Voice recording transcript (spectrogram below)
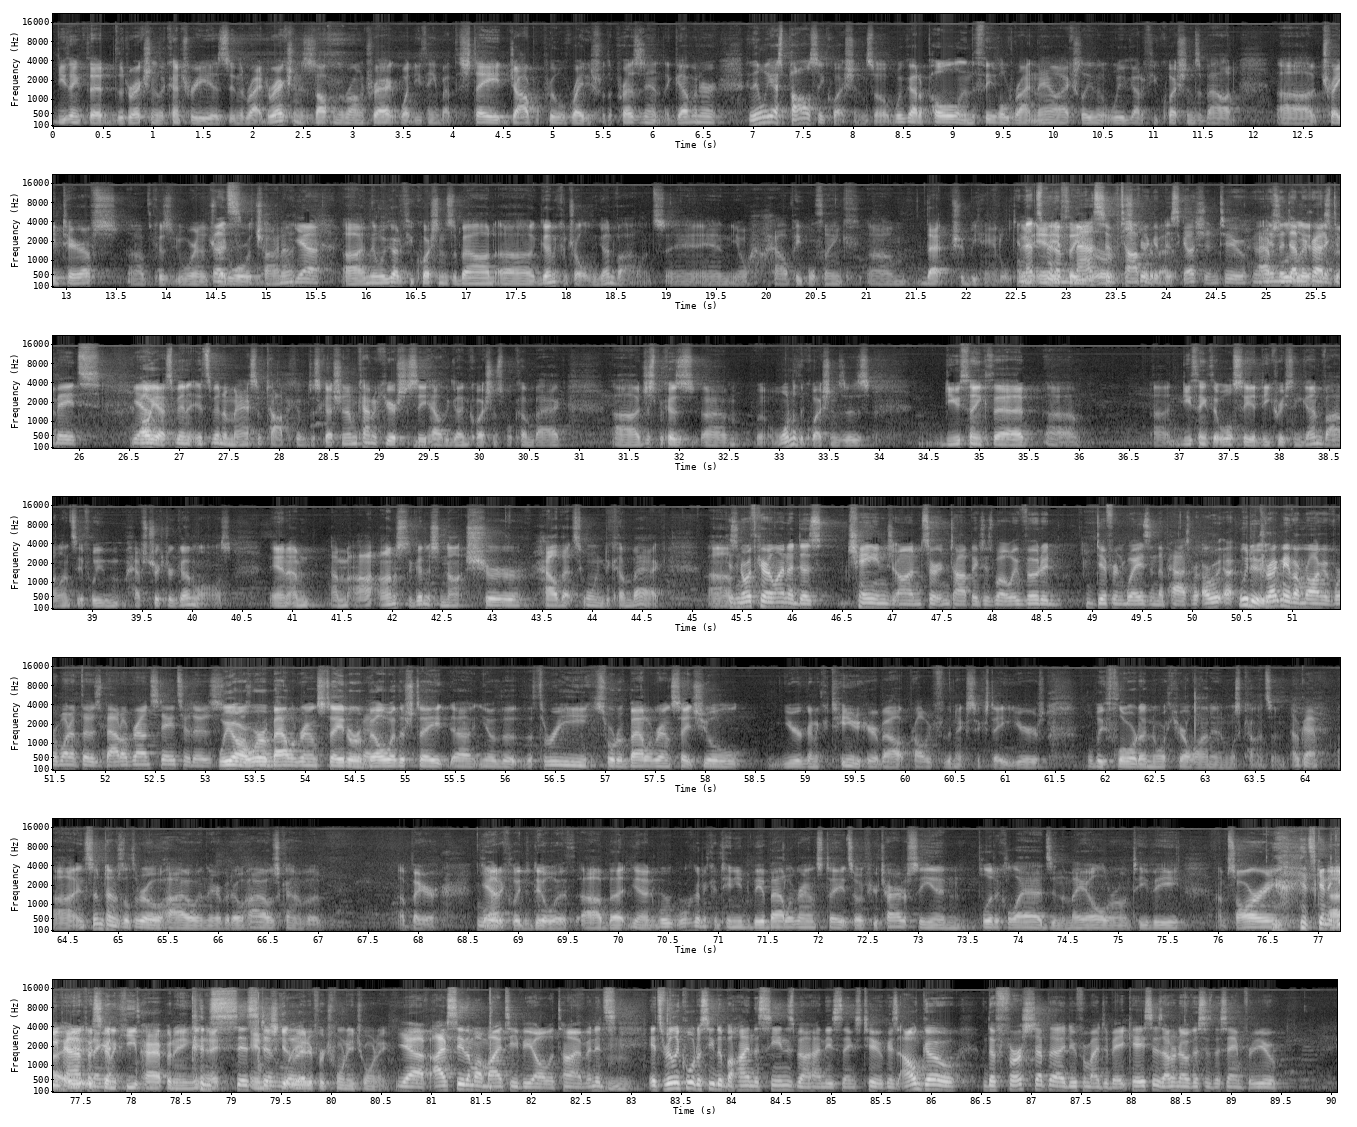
do you think that the direction of the country is in the right direction? Is it off on the wrong track? What do you think about the state, job approval ratings for the president, the governor? And then we ask policy questions. So we've got a poll in the field right now, actually, that we've got a few questions about uh, trade tariffs uh, because we're in a trade That's- war with China. yeah. Uh, and then we've got a few questions about uh, gun control and gun violence and, and you know how people think um, that should be handled. And that's if been a massive topic of about it. discussion too in the Democratic debates. been. Yeah. Oh yeah, it's been it's been a massive topic of discussion. I'm kind of curious to see how the gun questions will come back, uh, just because um, one of the questions is, do you think that uh, uh, do you think that we'll see a decrease in gun violence if we have stricter gun laws? And I'm I'm uh, honest to goodness not sure how that's going to come back. Because North Carolina does change on certain topics as well. We voted different ways in the past. Are we, uh, We do. Correct me if I'm wrong. If we're one of those battleground states or those. We are. those We're a battleground state or a Okay. bellwether state. Uh, you know, the, the three sort of battleground states you'll you're going to continue to hear about probably for the next six to eight years will be Florida, North Carolina, and Wisconsin. Okay. Uh, and sometimes they'll throw Ohio in there, but Ohio is kind of a a bear Yeah. politically to deal with. Uh, but you know, we're, we're going to continue to be a battleground state. So if you're tired of seeing political ads in the mail or on TV, I'm sorry. It's gonna keep Uh, it- happening. It's going to keep happening. and- And just get Consistently. ready for 2020. Yeah, I see them on my TV all the time, and it's Mm-hmm. it's really cool to see the behind the scenes behind these things too. Because I'll go the first step that I do for my debate cases. I don't know if this is the same for you,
